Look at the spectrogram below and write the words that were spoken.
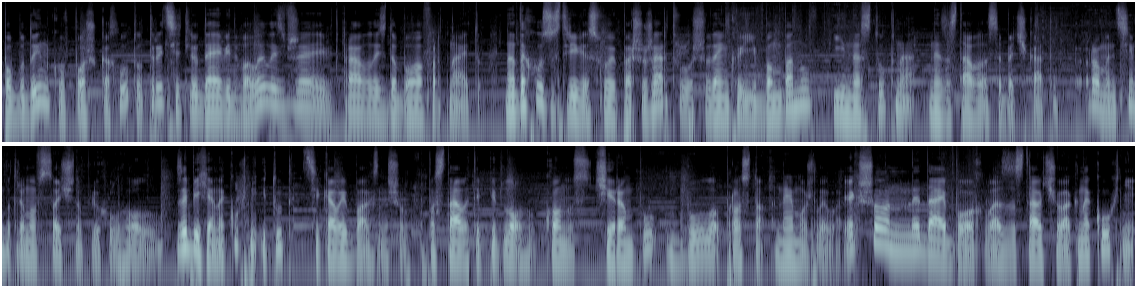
по будинку в пошуках луту, 30 людей відвалились вже і відправились до бога Фортнайту. На даху зустрів я свою першу жертву, швиденько її бомбанув, і наступна не заставила себе чекати. Роман Сім отримав сочну плюху в голову. Забіг я на кухню, і тут цікавий баг знайшов. Поставити підлогу, конус чи рампу було просто неможливо. Якщо, не дай Бог, вас застав чувак на кухні,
